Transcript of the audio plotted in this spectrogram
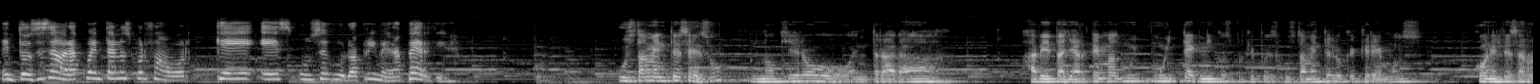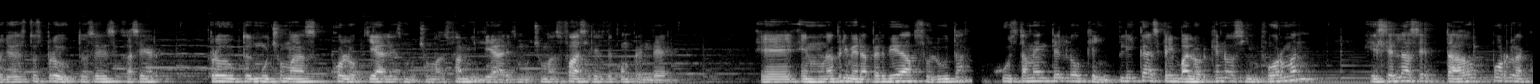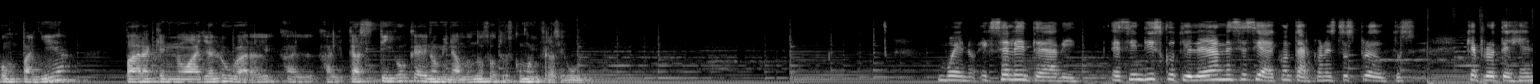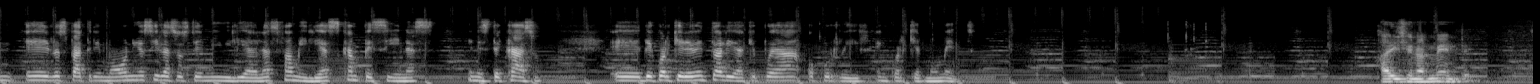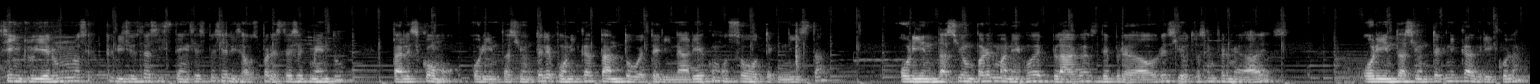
Entonces ahora cuéntanos por favor qué es un seguro a primera pérdida. Justamente es eso, no quiero entrar a, detallar temas muy, técnicos porque pues justamente lo que queremos con el desarrollo de estos productos es hacer productos mucho más coloquiales, mucho más familiares, mucho más fáciles de comprender. Eh, en una primera pérdida absoluta, justamente lo que implica es que el valor que nos informan es el aceptado por la compañía para que no haya lugar al, castigo que denominamos nosotros como infraseguro. Bueno, excelente David. Es indiscutible la necesidad de contar con estos productos que protegen eh, los patrimonios y la sostenibilidad de las familias campesinas, en este caso, eh, de cualquier eventualidad que pueda ocurrir en cualquier momento. Adicionalmente, se incluyeron unos servicios de asistencia especializados para este segmento, tales como orientación telefónica tanto veterinaria como zootecnista, orientación para el manejo de plagas, depredadores y otras enfermedades, orientación técnica agrícola,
